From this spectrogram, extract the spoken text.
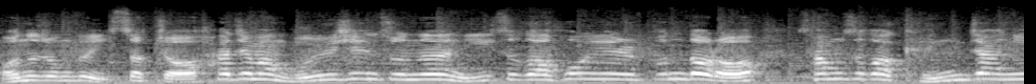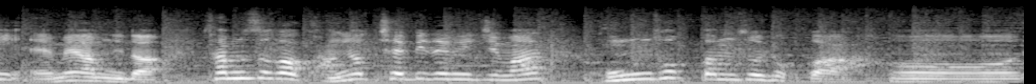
어느 정도 있었죠. 하지만 물신수는 이스가 호일 뿐더러 삼스가 굉장히 애매합니다. 삼스가 광역 채비 데미지만 공속 감소 효과, 어,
